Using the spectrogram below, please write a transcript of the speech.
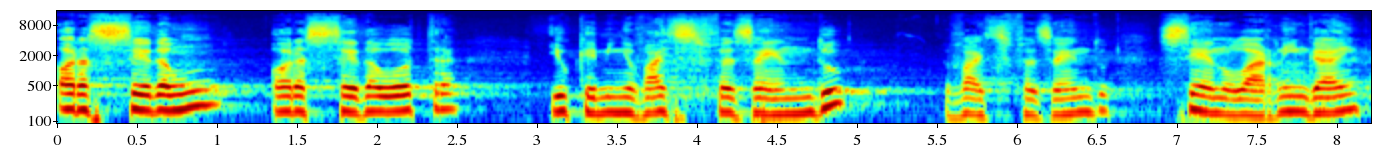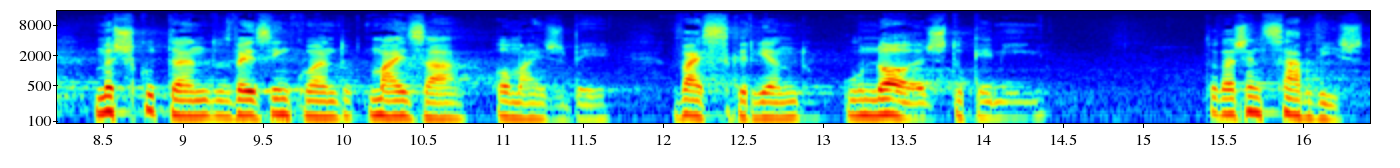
ora se cede a um, ora se cede a outra, e o caminho vai-se fazendo, vai-se fazendo, sem anular ninguém, mas escutando de vez em quando mais A ou mais B. Vai-se criando o nós do caminho. Toda a gente sabe disto.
